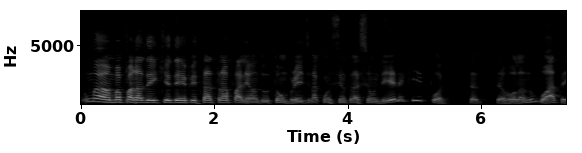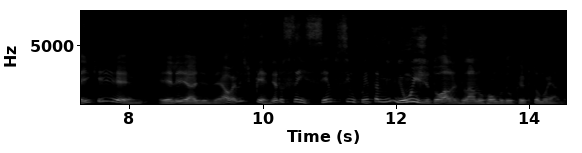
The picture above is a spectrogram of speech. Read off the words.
Uma, uma parada aí que de repente tá atrapalhando o Tom Brady na concentração dele é que, pô, tá, tá rolando um boato aí que ele e a Gisele, eles perderam 650 milhões de dólares lá no rombo do criptomoeda.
